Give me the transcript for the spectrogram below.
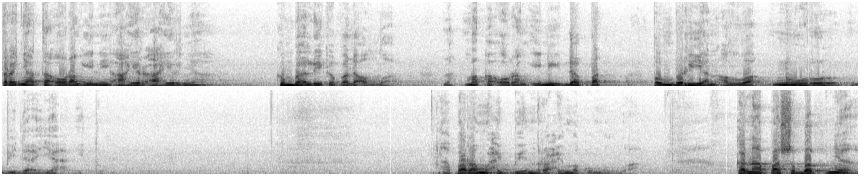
Ternyata orang ini akhir-akhirnya kembali kepada Allah. Nah, maka orang ini dapat pemberian Allah nurul bidayah itu. Nah, para muhibbin rahimakumullah. Kenapa sebabnya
